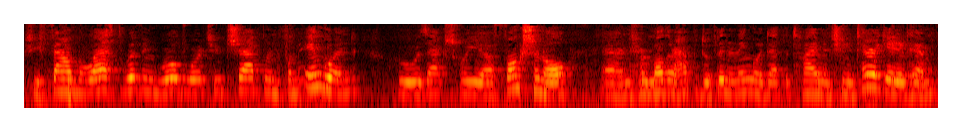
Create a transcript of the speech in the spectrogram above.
She found the last living World War II chaplain from England who was actually uh, functional, and her mother happened to have been in England at the time, and she interrogated him.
